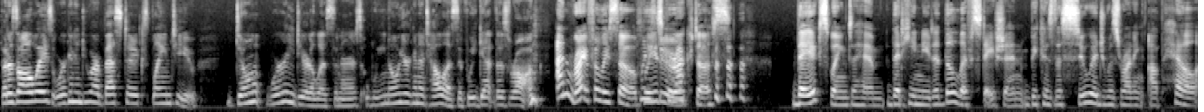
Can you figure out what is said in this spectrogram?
But as always, we're going to do our best to explain to you. Don't worry, dear listeners. We know you're going to tell us if we get this wrong. And rightfully so. Please Please, correct us. They explained to him that he needed the lift station because the sewage was running uphill,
